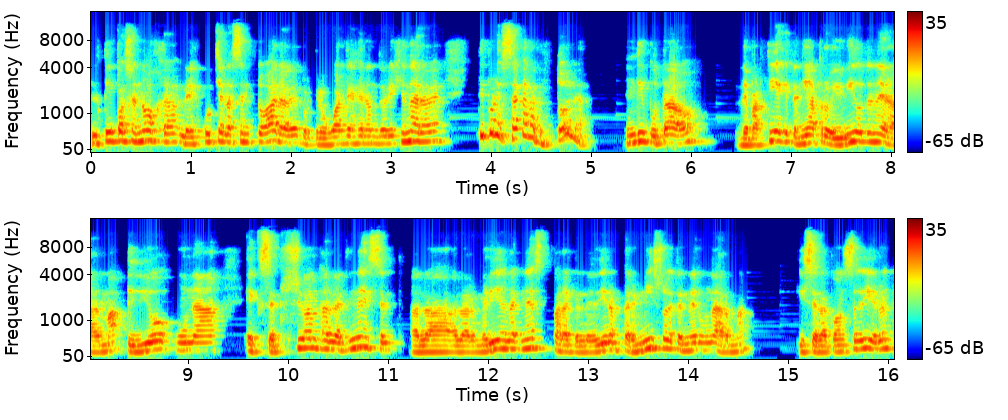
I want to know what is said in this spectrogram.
El tipo se enoja, le escucha el acento árabe, porque los guardias eran de origen árabe, el tipo le saca la pistola un diputado de partida que tenía prohibido tener armas, pidió una excepción a la a la, armería de la Knesset, para que le dieran permiso de tener un arma, y se la concedieron.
